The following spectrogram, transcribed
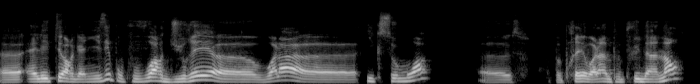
euh, elle était organisée pour pouvoir durer euh, voilà, X mois, à peu près voilà, un peu plus d'un an,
